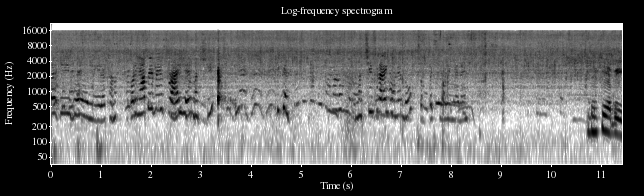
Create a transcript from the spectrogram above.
रही हूँ मेरा खाना। और यहाँ पे भी फ्राई है मच्छी। ठीक है? मच्छी फ्राई होने दो। तब तक के लिए मैंने देखिए अभी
